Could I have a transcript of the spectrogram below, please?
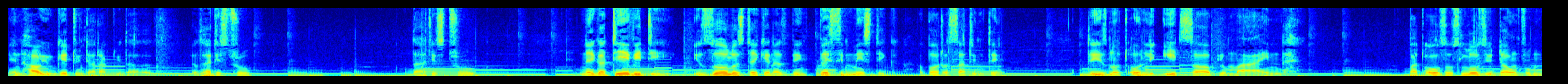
and how you get to interact with others. That is true. That is true. Negativity is always taken as being pessimistic about a certain thing. This not only eats up your mind, but also slows you down from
